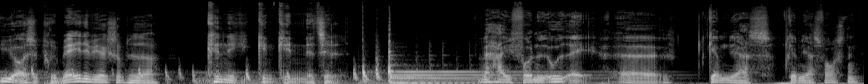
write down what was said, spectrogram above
i også private virksomheder kan ikke genkende til. Hvad har I fundet ud af øh, gennem, jeres, gennem jeres forskning?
